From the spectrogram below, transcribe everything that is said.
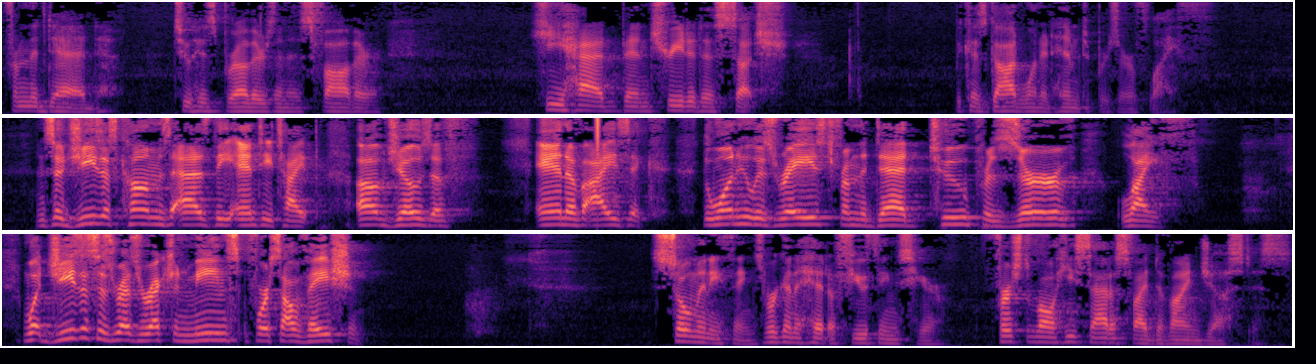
from the dead to his brothers and his father, he had been treated as such because God wanted him to preserve life. And so Jesus comes as the antitype of Joseph and of Isaac, the one who is raised from the dead to preserve life. What Jesus' resurrection means for salvation. So many things. We're going to hit a few things here. First of all, he satisfied divine justice.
